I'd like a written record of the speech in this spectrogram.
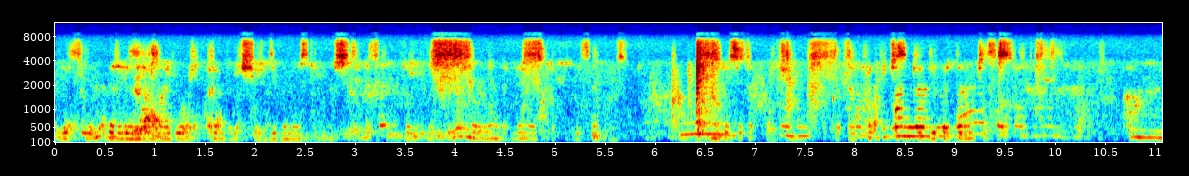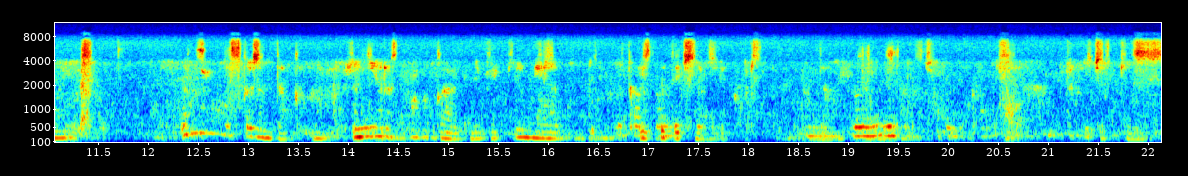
если давление мое рабочее 90 на 60, то у меня давление 150 на 100. Ну, то есть это очень, это практически гипертоническое. А, ну, скажем так, не располагают никакими избыточными лекарствами. Да. Практически нет.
